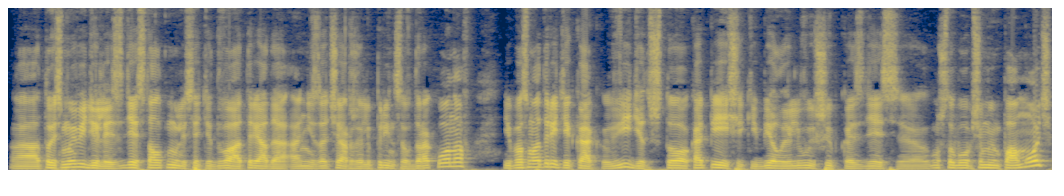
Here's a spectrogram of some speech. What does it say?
А, то есть мы видели, здесь столкнулись эти два отряда, они зачаржили принцев драконов. И посмотрите как, видит, что копейщики, белые львы шибко здесь, э, ну чтобы в общем им помочь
